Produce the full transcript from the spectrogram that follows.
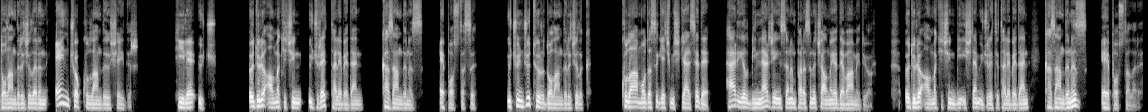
dolandırıcıların en çok kullandığı şeydir. Hile 3. Ödülü almak için ücret talep eden, kazandınız, e-postası. Üçüncü tür dolandırıcılık. Kulağa modası geçmiş gelse de her yıl binlerce insanın parasını çalmaya devam ediyor. Ödülü almak için bir işlem ücreti talep eden kazandınız e-postaları.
